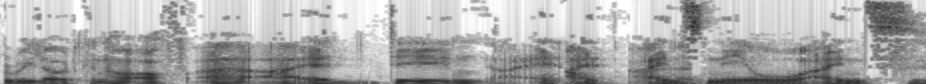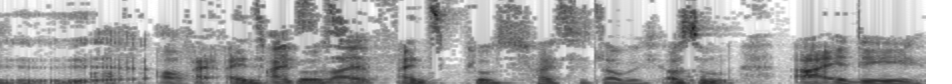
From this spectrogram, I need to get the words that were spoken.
Auf, Reload, genau, auf äh, ARD ein, ein, 1 Neo, 1, äh, Auf 1 1 Plus, Live. 1 Plus heißt es, glaube ich. Aus dem ARD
